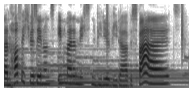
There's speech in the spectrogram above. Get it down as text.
Dann hoffe ich, wir sehen uns in meinem nächsten Video wieder. Bis bald!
